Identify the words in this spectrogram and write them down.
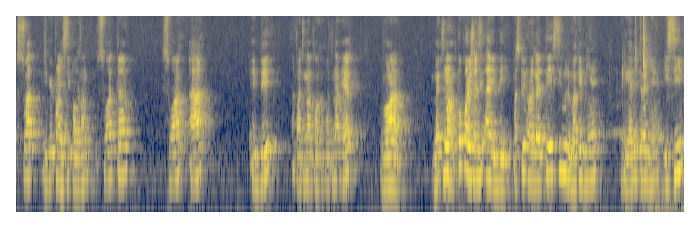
soit, je peux prendre ici par exemple, soit, soit A et B appartenant à quoi? Appartenant à R. Voilà. Maintenant, pourquoi j'ai choisi A et B? Parce qu'en réalité, si vous remarquez bien, regardez très bien, ici,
